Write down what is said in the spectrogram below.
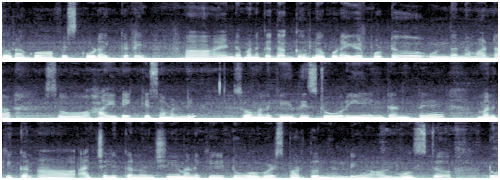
సో రఘు ఆఫీస్ కూడా ఇక్కడే. Uh, అండ్ మనకు దగ్గరలో కూడా ఎయిర్పోర్ట్ ఉందన్నమాట. సో హైవే ఎక్కేసామండి. సో మనకి ఇది స్టోరీ ఏంటంటే మనకి ఇక్కడ యాక్చువల్ ఇక్కడ నుంచి మనకి టూ అవర్స్ పడుతుందండి. Almost two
